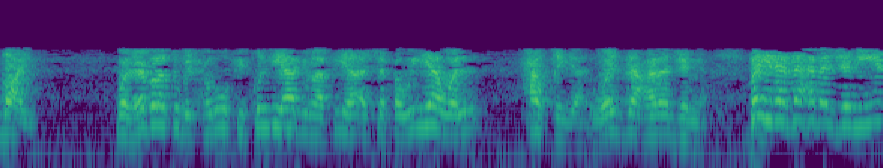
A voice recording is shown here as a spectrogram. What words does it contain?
ضعيف. والعبرة بالحروف كلها بما فيها الشفوية والحلقية ويوزع على الجميع. فإذا ذهب الجميع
